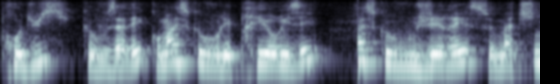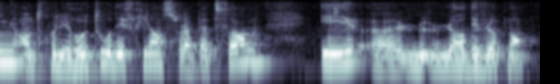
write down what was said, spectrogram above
produits que vous avez, comment est-ce que vous les priorisez, comment est-ce que vous gérez ce matching entre les retours des freelances sur la plateforme et euh, leur développement?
